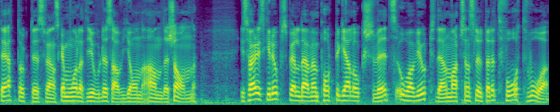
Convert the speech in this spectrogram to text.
1-1 och det svenska målet gjordes av John Andersson. I Sveriges grupp spelade även Portugal och Schweiz oavgjort. Den matchen slutade 2-2.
